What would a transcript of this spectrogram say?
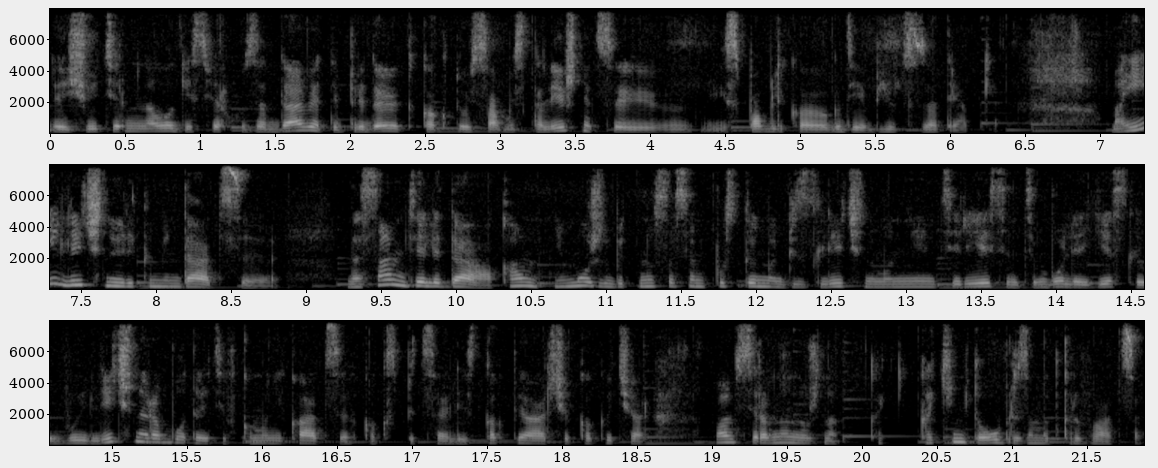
да еще и терминологии сверху задавят и передают как той самой столешнице из паблика, где бьются за тряпки. Мои личные рекомендации – на самом деле, да, аккаунт не может быть ну, совсем пустым и безличным, он не интересен, тем более, если вы лично работаете в коммуникациях как специалист, как пиарщик, как HR, вам все равно нужно каким-то образом открываться.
